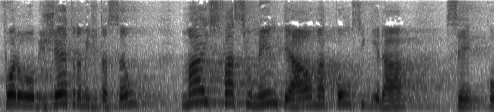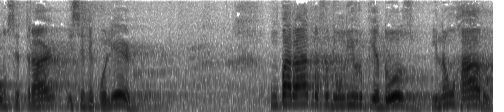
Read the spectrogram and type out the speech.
for o objeto da meditação, mais facilmente a alma conseguirá se concentrar e se recolher. Um parágrafo de um livro piedoso, e não raro,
